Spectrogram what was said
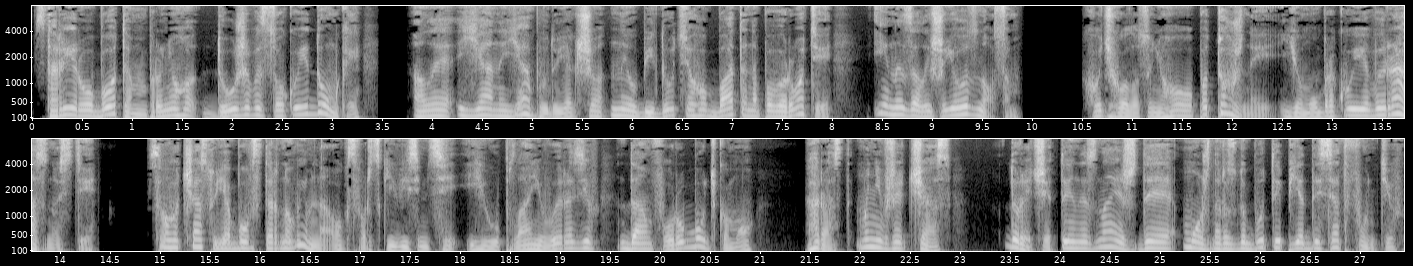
Старий роботам про нього дуже високої думки. Але я не я буду, якщо не обійду цього бата на повороті і не залишу його з носом. Хоч голос у нього потужний, йому бракує виразності. Свого часу я був стерновим на Оксфордській вісімці і у плані виразів дам фору будь-кому. Гаразд, мені вже час. До речі, ти не знаєш, де можна роздобути 50 фунтів?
